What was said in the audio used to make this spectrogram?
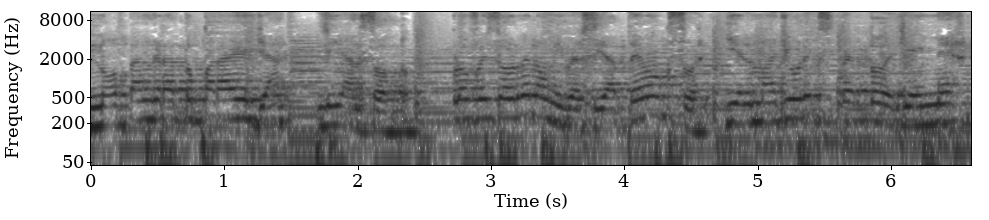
no tan grato para ella, Lian Soto, profesor de la Universidad de Oxford y el mayor experto de Jane Eyre,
